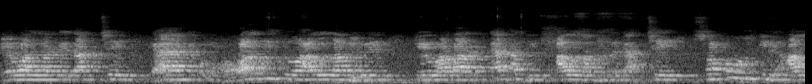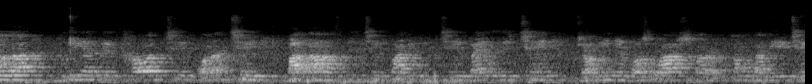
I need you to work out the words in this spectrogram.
কেউ আল্লাহকে ডাকছে, এক এবং আল্লাহ ভেবে, কেউ আবার একাধিক আল্লাহ ভেবে ডাকছে সকলকে আল্লাহ দুনিয়াতে খাওয়াচ্ছে, পড়াচ্ছে, বাতাস দিচ্ছে, পানি দিচ্ছে বায়ু দিচ্ছে, জমিনে বসবাস করার ক্ষমতা দিয়েছে।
